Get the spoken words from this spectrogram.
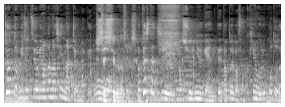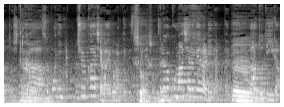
ちょっと美術寄りの話になっちゃうんだけどしてしてくださいしてください私たちの収入源って例えば作品を売ることだとしたら、うん。そこに仲介者がいるわけですよね。ね。れがコマーシャルギャラリーだったり、うん。アートディーラーだっ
